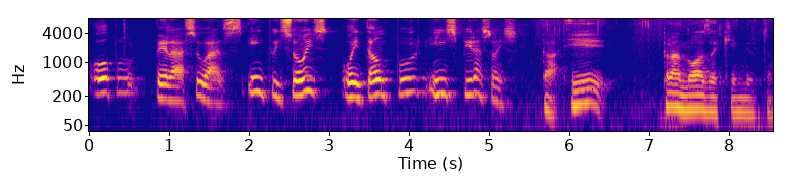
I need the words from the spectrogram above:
ou por, pelas suas intuições ou então por inspirações. Tá, e para nós aqui, Milton,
